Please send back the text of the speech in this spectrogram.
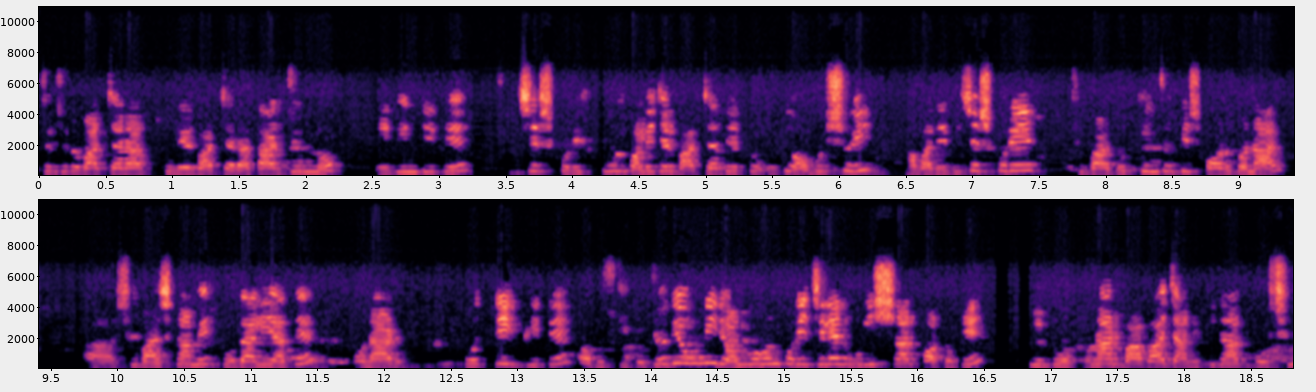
ছোট ছোট বাচ্চারা, স্কুলের বাচ্চারা, তার জন্য এই দিনটিতে বিশেষ করে স্কুল কলেজের বাচ্চাদের তো অতি অবশ্যই আমাদের বিশেষ করে সুভা- দক্ষিণ চব্বিশ পরগনার সুভাষ গ্রামের কোদালিয়াতে ওনার পৈতৃক ভিটে অবস্থিত। যদিও উনি জন্মগ্রহণ করেছিলেন উড়িষ্যার কটকে, কিন্তু ওনার বাবা জানকীনাথ বসু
